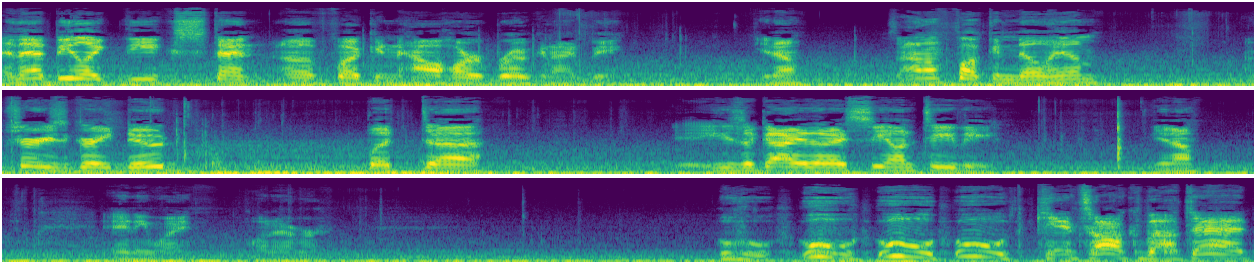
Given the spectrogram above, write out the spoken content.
And that'd be like the extent of fucking how heartbroken I'd be. You know? I don't fucking know him. I'm sure he's a great dude. But, uh, he's a guy that I see on TV. You know? Anyway, whatever. Ooh, ooh, ooh, ooh. Can't talk about that.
